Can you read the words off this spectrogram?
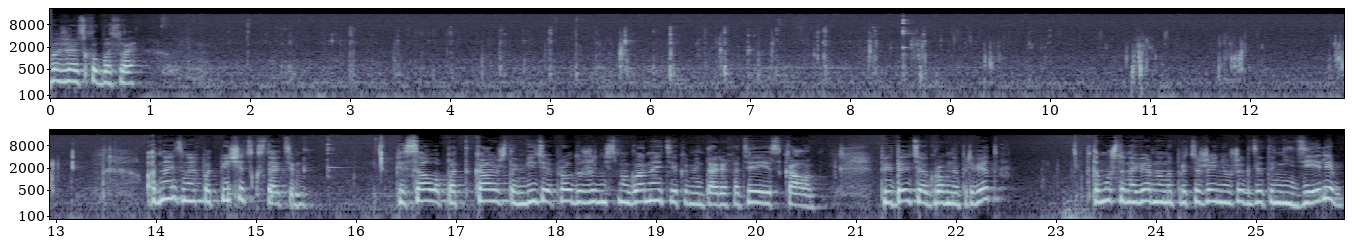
Обожаю с колбасой. Одна из моих подписчиц, кстати, писала под каждым видео. Я, правда, уже не смогла найти комментарий, хотя я искала. Передаю тебе огромный привет. Потому что, наверное, на протяжении уже где-то недели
